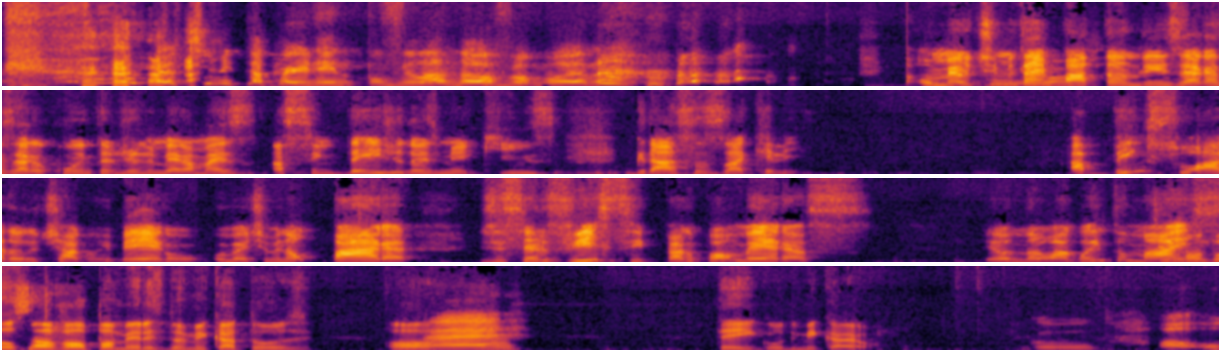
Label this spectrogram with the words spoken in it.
O meu time tá perdendo pro Vila Nova, mano. O meu time tá Boa. tá empatando em 0x0 com o Inter de Limeira, mas assim, desde 2015, graças àquele abençoado do Thiago Ribeiro, o meu time não para de ser vice para o Palmeiras. Eu não aguento mais. Quem mandou salvar o Palmeiras em 2014? Ó. É. Tem, gol do Mikael. Gol. Ó,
